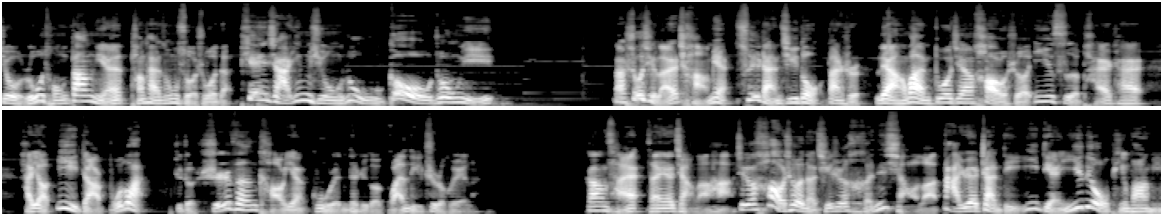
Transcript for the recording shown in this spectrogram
就如同当年唐太宗所说的：“天下英雄入垢中矣。”那说起来，场面虽然激动，但是两万多间好社依次排开。还要一点不乱，这就十分考验古人的这个管理智慧了。刚才咱也讲了哈，这个好社呢其实很小了，大约占地一点一六平方米。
